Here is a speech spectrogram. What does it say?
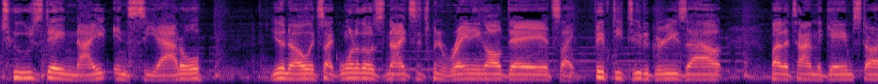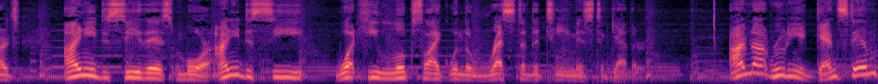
Tuesday night in Seattle. You know, it's like one of those nights. It's been raining all day. It's like 52 degrees out by the time the game starts. I need to see this more. I need to see what he looks like when the rest of the team is together. I'm not rooting against him.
